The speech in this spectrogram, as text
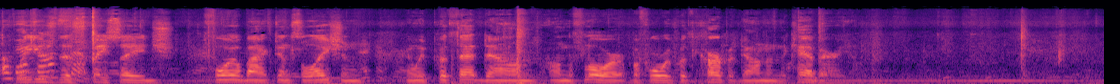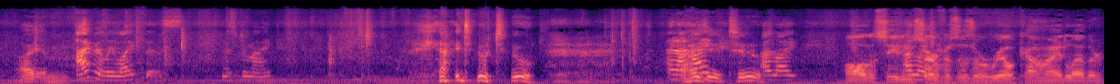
Oh, that's we use this awesome. space age foil backed insulation, and we put that down on the floor before we put the carpet down in the cab area. I am. I really like this, Mr. Mike. I do too. And I, I like, do too. I like All the seating I like it. surfaces are real cowhide leather.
